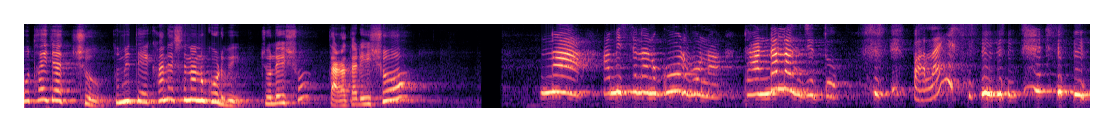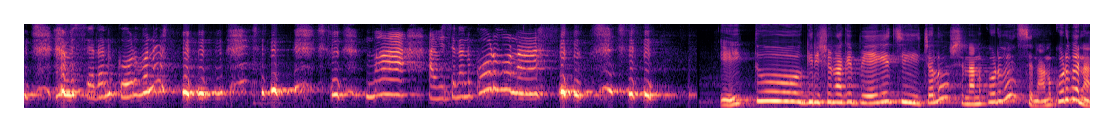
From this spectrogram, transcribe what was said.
কোথায় যাচ্ছ? তুমি তো এখানে স্নান করবে। চলে এসো তাড়াতাড়ি এসো না আমি স্নান করব না ঠান্ডা লাগছে তো পালাই আমি স্নান করব না মা আমি স্নান করব না এই তো গিরিশোনাকে পেয়ে গেছি। চলো স্নান করবে স্নান করবে না।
